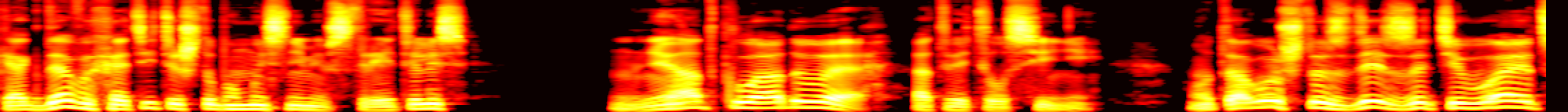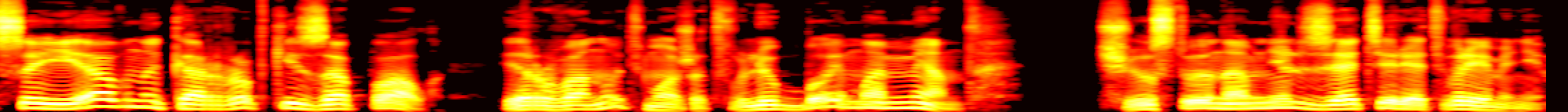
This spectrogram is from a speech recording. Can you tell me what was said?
Когда вы хотите, чтобы мы с ними встретились? Не откладывая, ответил Синий. У того, что здесь затевается, явно короткий запал, и рвануть может в любой момент. Чувствую, нам нельзя терять времени.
